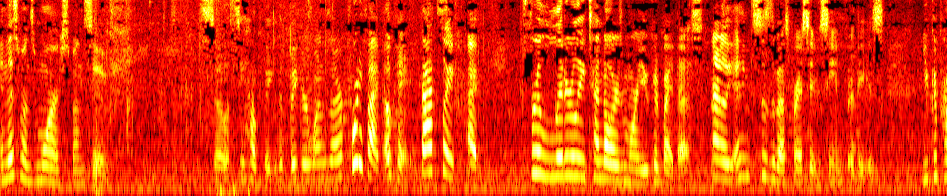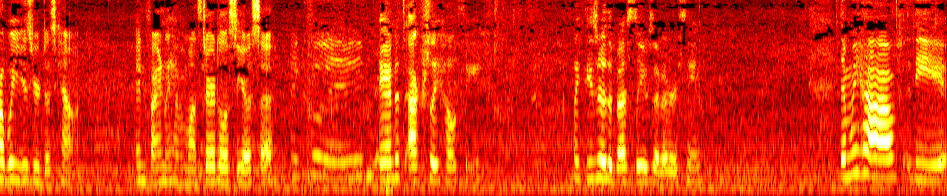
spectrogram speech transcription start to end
And this one's more expensive. So let's see how big the bigger ones are. 45, okay, that's like, I, for literally $10 more, you could buy this. Natalie, I think this is the best price I've seen for these. You could probably use your discount and finally have a Monstera deliciosa. I could. And it's actually healthy. Like these are the best leaves I've ever seen. Then we have the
